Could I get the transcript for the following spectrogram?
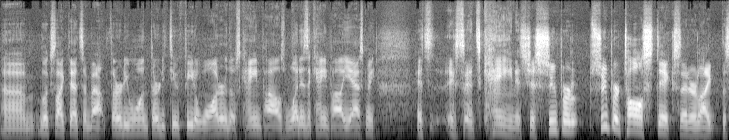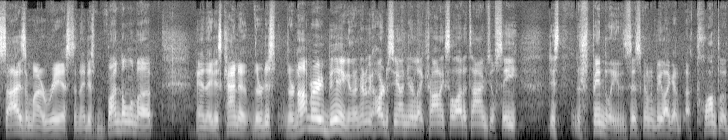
Um, looks like that's about 31, 32 feet of water, those cane piles. What is a cane pile, you ask me? It's, it's, it's cane. It's just super, super tall sticks that are like the size of my wrist and they just bundle them up and they just kind of, they're just, they're not very big and they're gonna be hard to see on your electronics a lot of times. You'll see just, they're spindly. It's just gonna be like a, a clump of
